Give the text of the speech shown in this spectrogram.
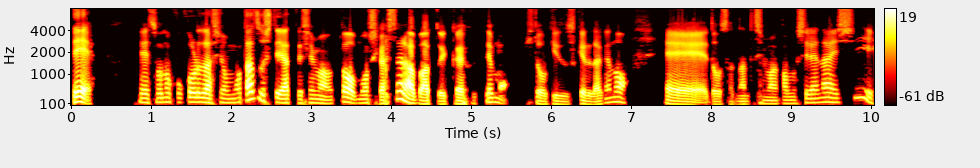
で、でその志を持たずしてやってしまうと、もしかしたらバット一回振っても人を傷つけるだけの、えー、動作になってしまうかもしれないし、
